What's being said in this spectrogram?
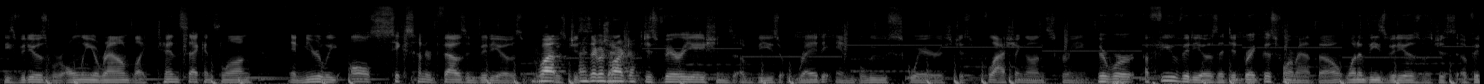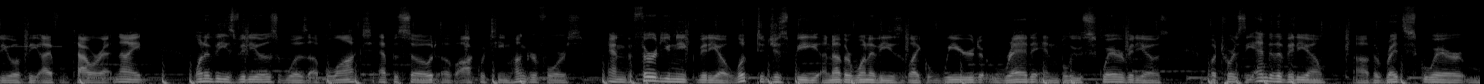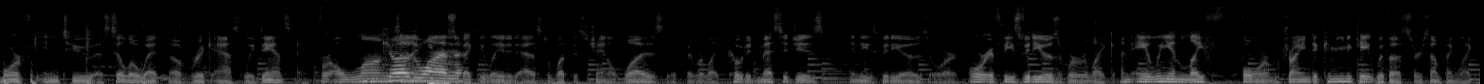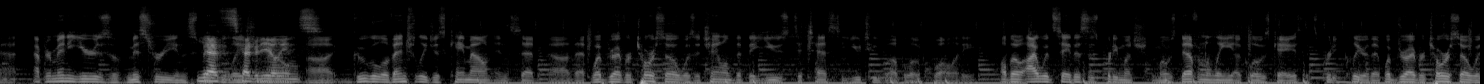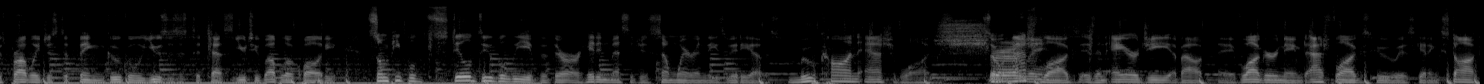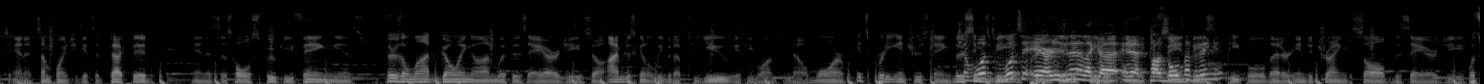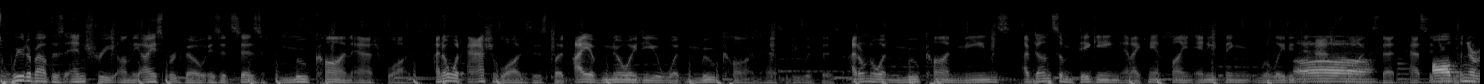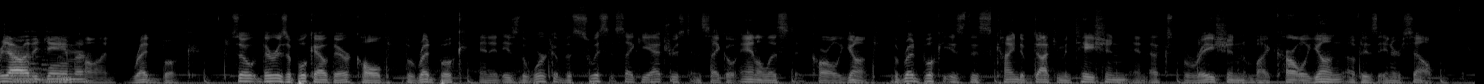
These videos were only around like 10 seconds long, and nearly all 600,000 videos What? was just think it was that, just variations of these red and blue squares just flashing on screen. There were a few videos that did break this format though. One of these videos was just a video of the Eiffel Tower at night. One of these videos was a blocked episode of Aqua Team Hunger Force, and the third unique video looked to just be another one of these like weird red and blue square videos. But towards the end of the video, uh, the red square morphed into a silhouette of Rick Astley dancing. For a long Good time, one. people speculated as to what this channel was, if there were like coded messages in these videos, or or if these videos were like an alien life form trying to communicate with us or something like that. After many years of mystery and speculation, gotta be the aliens. uh, Google eventually just came out and said uh, that WebDriver Torso was a channel that they used to test YouTube upload quality. Although I would say this is pretty much most definitely a closed case. It's pretty clear that WebDriver Torso is probably just a thing Google uses to test YouTube upload quality. Some people still do believe that there are hidden messages somewhere in these videos. Mukon Ash Vlogs. So Ash Vlogs is an ARG about a vlogger named Ash Vlogs who is getting stalked, and at some point she gets abducted, and it's this whole spooky thing. Is there's a lot going on with this ARG, so I'm just gonna leave it up to you if you want to know more. It's pretty interesting. There So seems what- to be what's a a ARG? Isn't that like a dedicated, internet puzzle type thing? People that are into trying to solve this ARG. What's weird about this entry on the iceberg though is it says Mukon Ash Vlogs. I know what Ash Vlogs is, but I have no idea what Mukon has to do with this. I don't know what Mukon means. I've done some digging and I can't find anything related to Ash Oh. Vlogs that has to do Alternate with the reality game. Mukon. Red Book. So there is a book out there called The Red Book, and it is the work of the Swiss psychiatrist and psychoanalyst Carl Jung. The Red Book is this kind of documentation and exploration by Carl Jung of his inner self.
